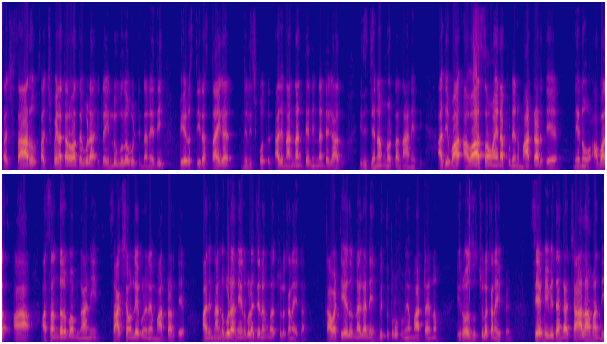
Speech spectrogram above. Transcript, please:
సచ్ సారు చచ్చిపోయిన తర్వాత కూడా ఇట్లా ఇల్లు గులగొట్టింది అనేది పేరు స్థిరస్థాయిగా నిలిచిపోతుంది. అది నన్నంటే నిన్నంటే కాదు. ఇది జనం నోట్ల నానింది. అది వా అవాసం అయినప్పుడు నేను మాట్లాడితే నేను అవా అసందర్భం కానీ సాక్ష్యం లేకుండా నేను మాట్లాడితే అది నన్ను కూడా నేను కూడా జనంలో చులకన అవుతాను కాబట్టి ఏది ఉన్నా కానీ విత్ ప్రూఫ్ మేము మాట్లాడినాం ఈరోజు చులకన అయిపోయాను సేమ్ ఈ విధంగా చాలామంది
